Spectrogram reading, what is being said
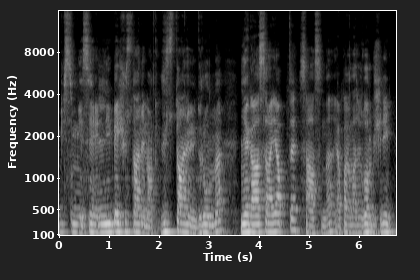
bir simgesi 50-500 tane mi artık 100 tane mi drone'la niye Galatasaray yaptı sahasında yaparlar zor bir şey değil.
